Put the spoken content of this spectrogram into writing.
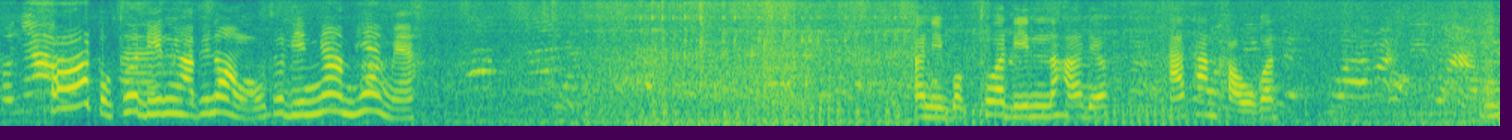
ตัวเนี้ยปลาตกทั่วดินค่ะพี่น้องบอกทั่วดินงามแห้งไหมอันนี้บอกทั่วดินนะคะ เดี๋ยวหาทางเขาก่อน อื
